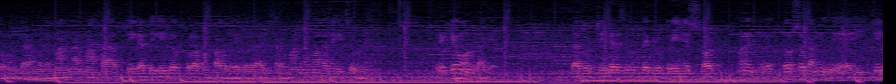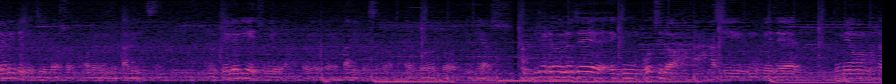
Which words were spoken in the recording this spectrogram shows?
তখনকার আমলে মান্নার মাথা। ট্রেলার দেখেই তো তখন পাগল হয়ে গেল, আর হিসাবে মান্নার মাথা নাকি চুল নেই। এটা কেমন লাগে? তারপর ট্রেলারে যখন দেখল ব্রেইনের শর্ট মানে দর্শক, আমি, এই ট্রেলারই দেখেছি দর্শক মডেল তালি দিচ্ছে। ট্রেলারই এই ছবি তালি করেছিল ইতিহাস। বিষয়টা হইল যে একদিন বলছিল হাসি মুখে যে, তুমি আমার মাথা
